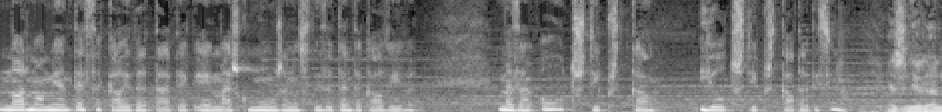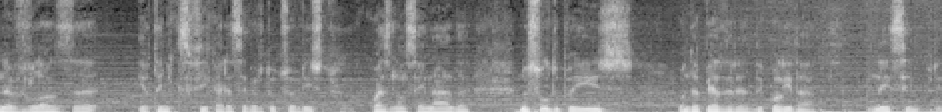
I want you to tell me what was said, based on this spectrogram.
normalmente essa cal hidratada, é, mais comum, já não se utiliza tanta cal viva. Mas há outros tipos de cal e outros tipos de cal tradicional. Engenheira Ana Velosa, eu tenho que ficar a saber tudo sobre isto, quase não sei nada. No sul do país, onde a pedra de qualidade nem sempre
